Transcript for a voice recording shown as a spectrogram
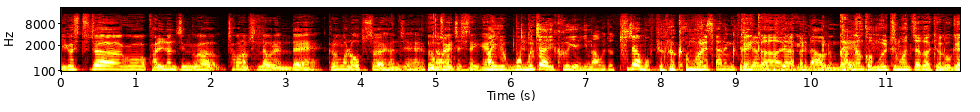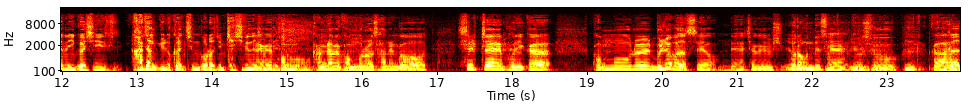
이것이 투자하고 관련 증거가 차고 넘친다고 그랬는데 그런 건 없어요 현재 법정에 제시된 게. 아니 뭐 문자에 그 얘기 나오죠. 투자 목표는 건물을 사는 것이라고 그러니까 투자라는 말이 나오는데 강남 건물주 문자가 결국에는 이것이 가장 유력한 증거로 지금 제시되는 그러니까 상태죠. 건- 강남에 건물을 사는 것 실제 보니까 건물을 물려받았어요. 예, 저기 여러 군데서 예, 예, 교수가 그러니까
